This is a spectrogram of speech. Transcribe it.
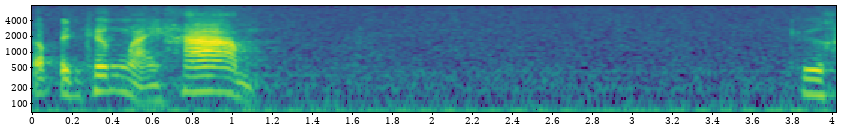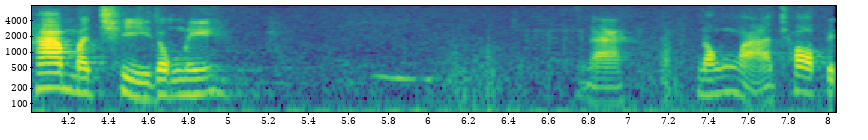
ก็เป็นเครื่องหมายห้าม คือห้ามมาฉี่ตรงนี้ นะน้องหมาชอบไป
